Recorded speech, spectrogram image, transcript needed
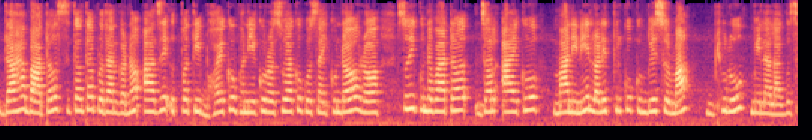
डाहाबाट शीतलता प्रदान गर्न आजै उत्पत्ति भएको भनिएको रसुवाको गोसाई कुण्ड र सोही कुण्डबाट जल आएको मानिने ललितपुरको कुम्बेश्वरमा ठूलो मेला लाग्दछ।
